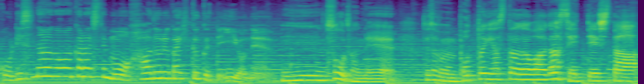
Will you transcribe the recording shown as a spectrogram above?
こうリスナー側からしてもハードルが低くていいよね。うんそうだねで多分ポッドキャスター側が設定した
